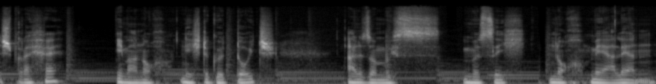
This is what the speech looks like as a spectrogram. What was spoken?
spreche immer noch nicht gut Deutsch, also muss, muss ich noch mehr lernen.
